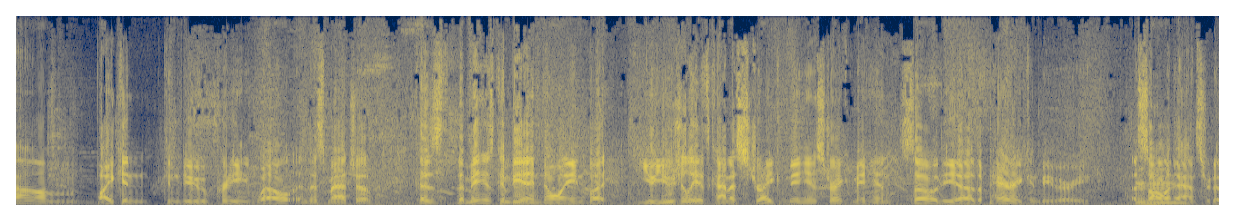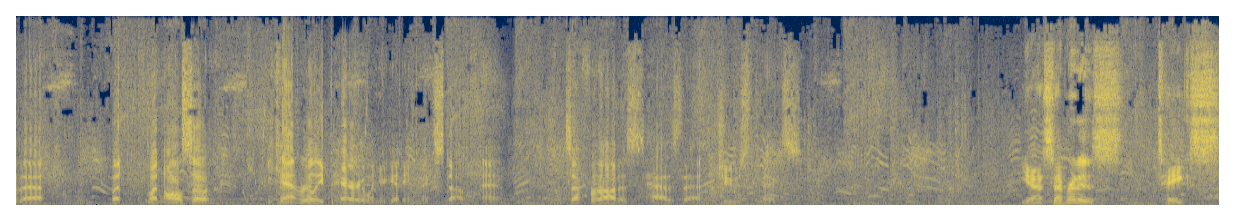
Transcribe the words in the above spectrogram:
um, Baiken can do pretty well in this matchup because the minions can be annoying, but you usually it's kind of strike minion, strike minion. So the uh, the parry can be very a solid Mhm. answer to that. But but also you can't really parry when you're getting mixed up, and Sepradis has that juiced mix. Yeah, Sepradis takes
